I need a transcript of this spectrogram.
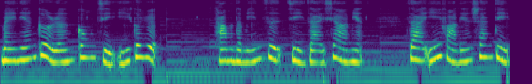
每年个人供给一个月。他们的名字记在下面：在以法莲山地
